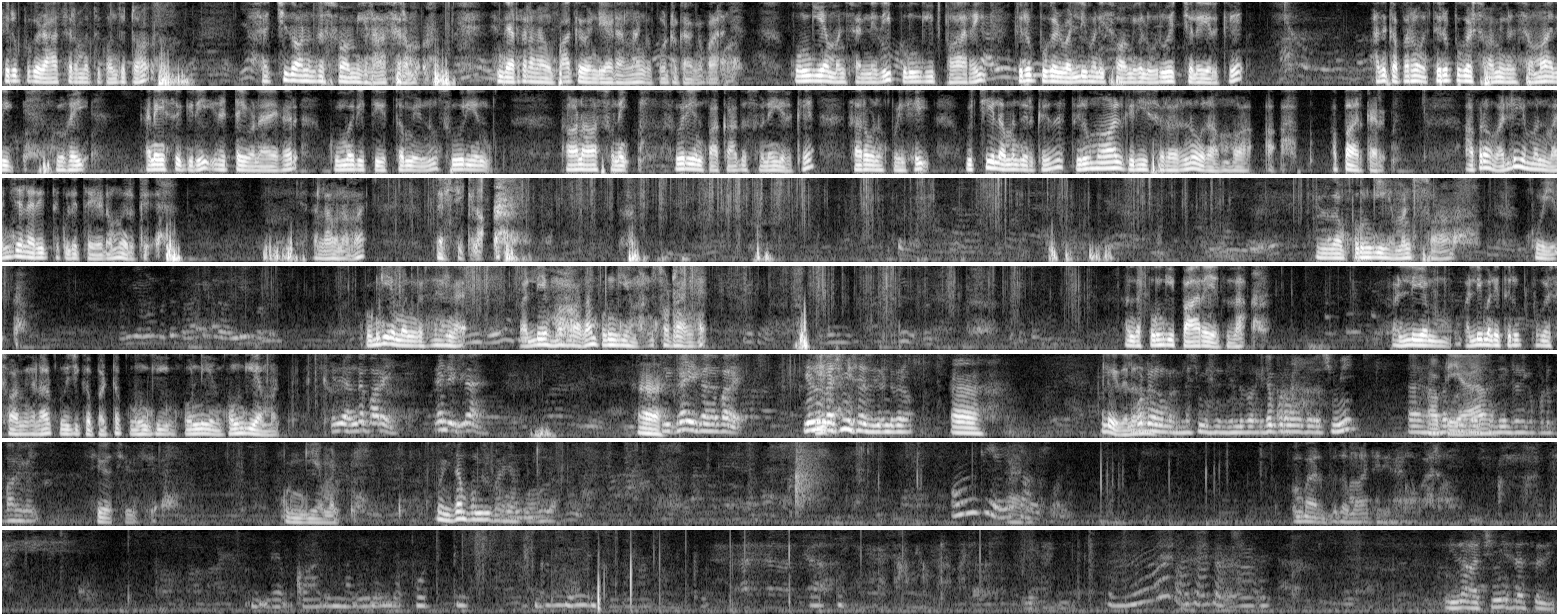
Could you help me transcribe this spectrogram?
திருப்புகழ் ஆசிரமத்துக்கு வந்துட்டோம். சச்சிதானந்த சுவாமிகள் ஆசிரமம். இந்த இடத்துல நம்ம பார்க்க வேண்டிய இடம்லாம் இங்கே போட்டிருக்காங்க பாருங்கள் பொங்கியம்மன் சந்நிதி பொங்கி பாறை திருப்புகழ் வள்ளிமலை சுவாமிகள் உருவச்சிலை இருக்குது அதுக்கப்புறம் திருப்புகழ் சுவாமிகள் சமாதி குகை கணேசகிரி இரட்டை விநாயகர் குமரி தீர்த்தம் என்னும் சூரியன் காணா சுனை சூரியன் பார்க்காத சுனை இருக்குது சரவண பொய்கை. உச்சியில் அமர்ந்து இருக்கிறது திருமால் கிரீஸ்வரர்னு ஒரு அம்மா அப்பா இருக்கார். அப்புறம் வள்ளியம்மன் மஞ்சள் அரைத்து குளித்த இடமும் இருக்குது அதெல்லாம் நம்ம தரிசிக்கலாம். இதுதான் பொங்கியம்மன் சுவா கோயில். பொங்கியம்மன்கிறது இல்லை வள்ளியம்மாவை தான் பொங்கியம்மன் சொல்கிறாங்க அந்த பொங்கி பாறை இதுதான். வள்ளியம் வள்ளிமலை திருப்புகழ் சுவாமிகளால் பூஜிக்கப்பட்ட பொங்கி பொன்னிய பொங்கியம்மன். லட்சுமி சார் ரெண்டு பேரும். ஆ. இல்லை இதில் பாருங்க. லட்சுமி சார் ரெண்டு பேரும். இடப்புறம் லட்சுமி அப்படியா? பாறைகள். சிவ சிவ சிவ. பொங்கியம்மன். ஓ, இதான் பொங்கி பாறை. ரொம்ப அற்புதமாக தெரியுறாங்க பாருங்க இந்த காடு மலையில இதை போட்டுட்டு இதுதான் லட்சுமி சரஸ்வதி.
